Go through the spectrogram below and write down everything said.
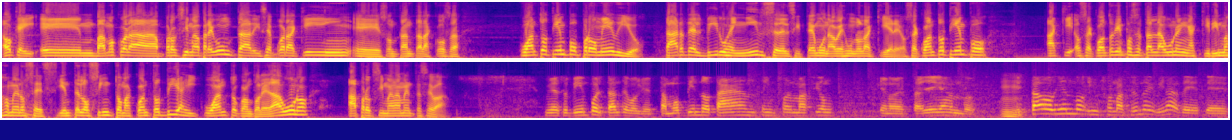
Ok, eh, vamos con la próxima pregunta, dice por aquí, eh, son tantas las cosas. ¿Cuánto tiempo promedio tarda el virus en irse del sistema una vez uno la adquiere? O sea, ¿cuánto tiempo aquí, o sea, cuánto tiempo se tarda uno en adquirir más o menos, se siente los síntomas, cuántos días y cuánto cuando le da uno aproximadamente se va? Mira, eso es bien importante porque estamos viendo tanta información que nos está llegando. He estado viendo información de, mira, de, de,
